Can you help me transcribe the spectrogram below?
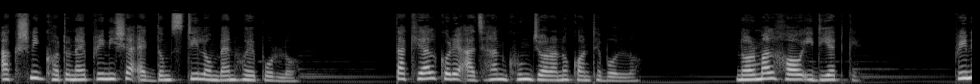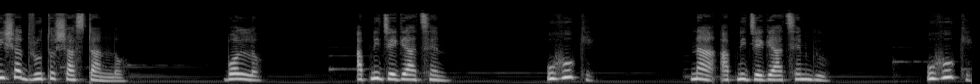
আকস্মিক ঘটনায় প্রিনিশা একদম স্টিল ওম্ব্যান হয়ে পড়ল। তা খেয়াল করে আজহান ঘুম জড়ানো কণ্ঠে বলল, নর্মাল হও ইডিয়েটকে। প্রিনিশা দ্রুত শ্বাস টানল। বলল, আপনি জেগে আছেন। উহু কি? না, আপনি জেগে আছেন গু। উহু কি?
